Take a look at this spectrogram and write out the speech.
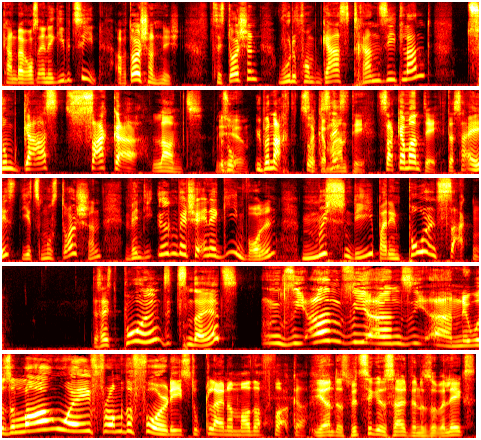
kann daraus Energie beziehen. Aber Deutschland nicht. Das heißt, Deutschland wurde vom Gastransitland zum Gas-Sacker-Land. So, über Nacht. So, das Sacamante. heißt, Sacamante. Das heißt, jetzt muss Deutschland, wenn die irgendwelche Energien wollen, müssen die bei den Polen sacken. Das heißt, Polen sitzen da jetzt. Sieh an, sieh an, sieh an. It was a long way from the 40s, du kleiner Motherfucker. Ja, und das Witzige ist halt, wenn du so überlegst,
